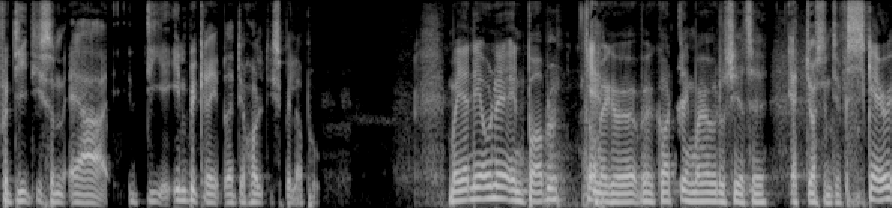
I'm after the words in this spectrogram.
fordi de sådan er, de er indbegrebet af det hold, de spiller på. Må jeg nævne en boble, som Ja. jeg kan, vil godt tænke mig at høre, hvad du siger til. Ja, Justin Jefferson. Scary,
